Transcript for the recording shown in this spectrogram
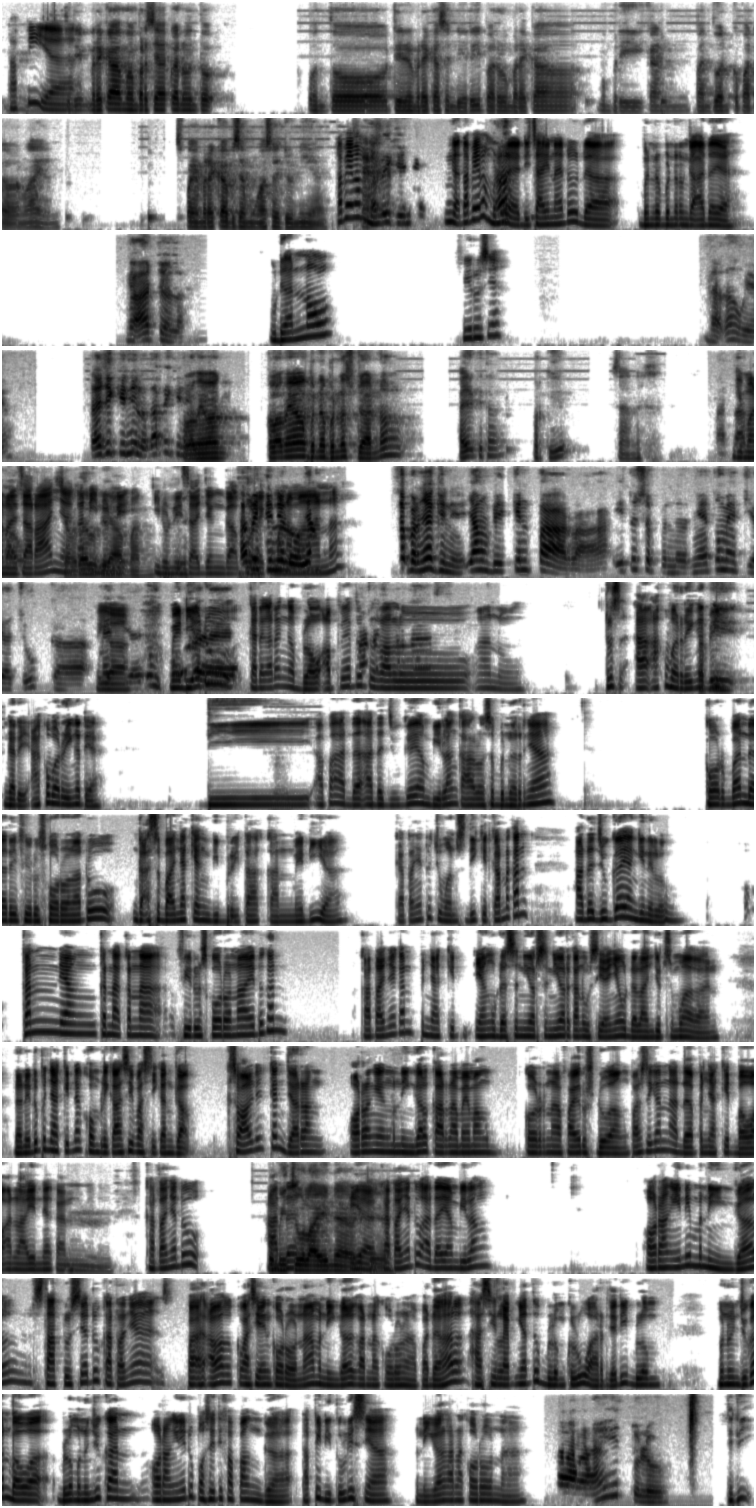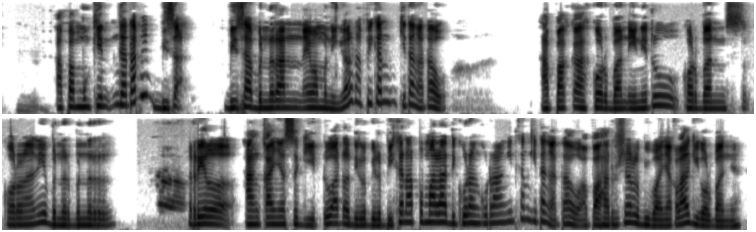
Tapi ya Jadi mereka mempersiapkan untuk untuk diri mereka sendiri, baru mereka memberikan bantuan kepada orang lain supaya mereka bisa menguasai dunia. tapi emang bener- Tapi gini, enggak, tapi emang bener ya di China itu udah bener-bener nggak ada ya. nggak ada lah. Udah nol virusnya. Nggak tahu ya. Tadi gini loh, tapi gini. Kalau memang kalau memang benar-benar sudah nol, ayo kita pergi yuk sana. Mata Gimana tahu. caranya Siapa kan tahu lebih Indone- aman. Indonesia aja nggak boleh gini loh, yang- ke mana-mana. Sebenarnya gini, yang bikin parah itu sebenarnya itu media juga. Iya. Media itu Media boleh. tuh kadang-kadang nge-blow up-nya tuh terlalu anu. Terus aku baru ingat Tapi nih, enggak deh, aku baru ingat ya. Di apa ada ada juga yang bilang kalau sebenarnya korban dari virus corona tuh nggak sebanyak yang diberitakan media. Katanya tuh cuma sedikit karena kan ada juga yang gini loh. Kan yang kena-kena virus corona itu kan katanya kan penyakit yang udah senior-senior kan usianya udah lanjut semua kan. Dan itu penyakitnya komplikasi pasti kan nggak soalnya kan jarang orang yang meninggal karena memang coronavirus doang. Pasti kan ada penyakit bawaan lainnya kan. hmm, Katanya tuh ada pemicu lainnya Iya, gitu ya. katanya tuh ada yang bilang orang ini meninggal, statusnya tuh katanya pa- apa pasien corona meninggal karena corona. Padahal hasil labnya tuh belum keluar, jadi belum menunjukkan bahwa belum menunjukkan orang ini tuh positif apa enggak. Tapi ditulisnya meninggal karena corona. Nah, itu loh. Jadi Hmm. apa mungkin enggak tapi bisa bisa beneran emang meninggal tapi kan kita nggak tahu apakah korban ini tuh korban corona ini bener-bener real angkanya segitu atau dilebih-lebihkan apa malah dikurang-kurangin kan kita nggak tahu apa harusnya lebih banyak lagi korbannya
